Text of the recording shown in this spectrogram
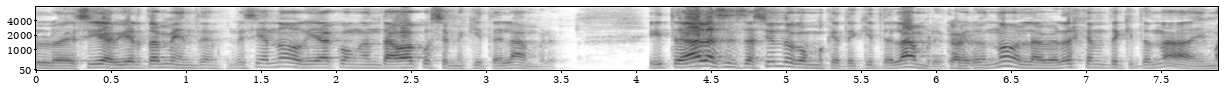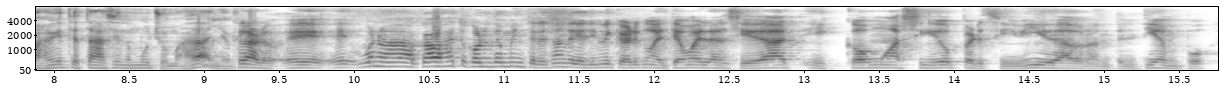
lo decía abiertamente, decía, no, ya con un tabaco se me quita el hambre. Y te da la sensación de como que te quita el hambre, Claro. pero no, la verdad es que no te quita nada y más bien te estás haciendo mucho más daño. Claro, eh, eh, bueno, acabas de tocar un tema interesante que tiene que ver con el tema de la ansiedad y cómo ha sido percibida durante el tiempo,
